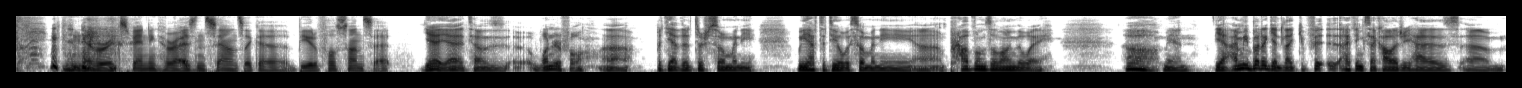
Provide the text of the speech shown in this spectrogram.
Never expanding horizon sounds like a beautiful sunset. Yeah, yeah, it sounds uh, wonderful. Uh, but yeah, there, there's so many. We have to deal with so many uh, problems along the way. Oh man, yeah. I mean, but again, like it, I think psychology has um,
